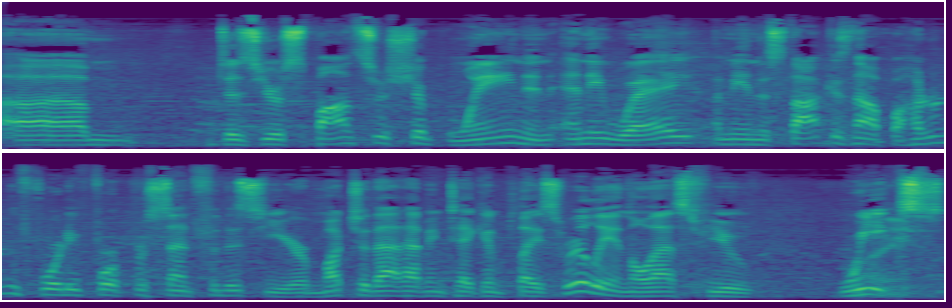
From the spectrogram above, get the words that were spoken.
um, does your sponsorship wane in any way? I mean, the stock is now up 144 percent for this year. Much of that having taken place really in the last few weeks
